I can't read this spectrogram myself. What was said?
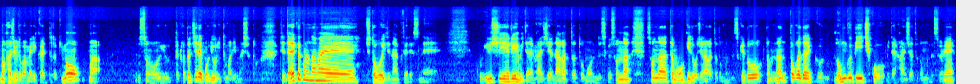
ーまあ、初めてアメリカ行った時も、まあ、そういった形でこう寮に泊まりましたと。で、大学の名前、ちょっと覚えてなくてですね、UCLA みたいな感じじゃなかったと思うんですけど、そんな、そんな多分大きいとこじゃなかったと思うんですけど、多分なんとか大学、ロングビーチ校みたいな感じだったと思うんですよね。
